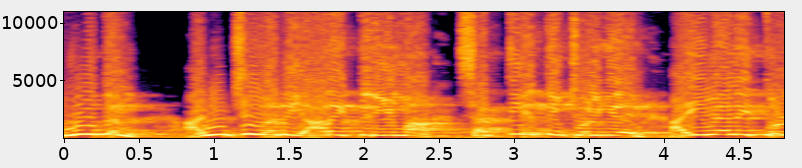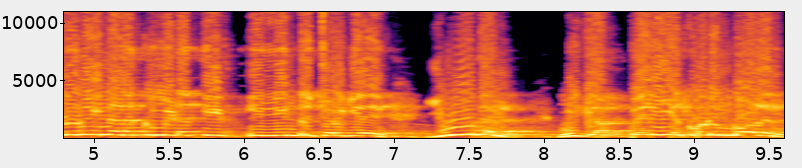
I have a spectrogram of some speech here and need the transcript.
யூதன் அஞ்சுவது யாரை தெரியுமா? சத்தியத்தை சொல்கிறேன். ஐவேளை தொழுகை நடக்கும் இடத்தில் நின்று சொல்கிறேன். யூதன் மிகப்பெரிய கொடுங்கோலன்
